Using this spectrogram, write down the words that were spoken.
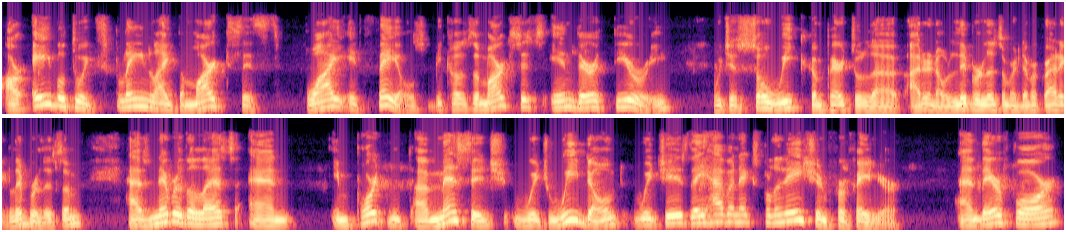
are able to explain, like the Marxists, why it fails, because the Marxists, in their theory, which is so weak compared to, uh, I don't know, liberalism or democratic liberalism, has nevertheless an important uh, message which we don't, which is they have an explanation for failure. And therefore,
